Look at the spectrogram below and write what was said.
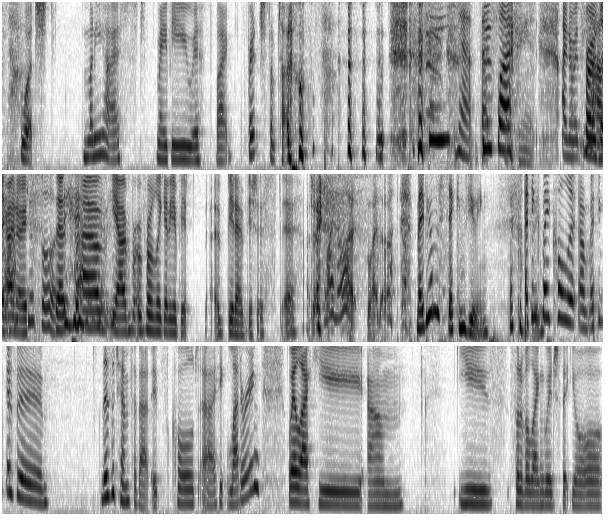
watch Money Heist maybe with like French subtitles. See, now that's Just like it. I know it's Yeah, I probably I, know that's um yeah I'm, I'm probably getting a bit a bit ambitious there. I don't. Why not? Why not? Maybe on the second viewing. That could I think good. they call it. Um, I think there's a there's a term for that. It's called, uh, I think, laddering, where like you um, use sort of a language that you're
